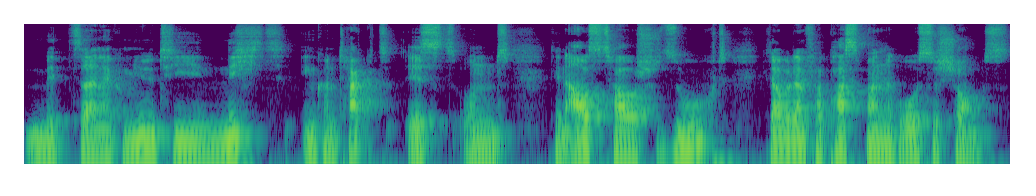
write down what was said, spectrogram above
mit seiner Community nicht in Kontakt ist und den Austausch sucht, ich glaube, dann verpasst man eine große Chance.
